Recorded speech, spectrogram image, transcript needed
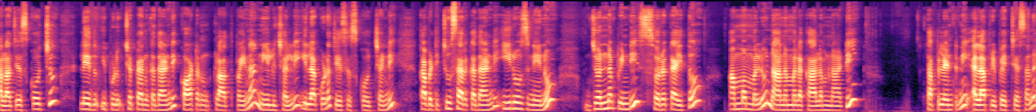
అలా చేసుకోవచ్చు. లేదు ఇప్పుడు చెప్పాను కదా అండి కాటన్ క్లాత్ పైన నీళ్ళు చల్లి ఇలా కూడా చేసేసుకోవచ్చు అండి కాబట్టి చూసారు కదా అండి ఈరోజు నేను జొన్న పిండి సొరకాయతో అమ్మమ్మలు నానమ్మల కాలం నాటి తప్పలెంటని ఎలా ప్రిపేర్ చేశానో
